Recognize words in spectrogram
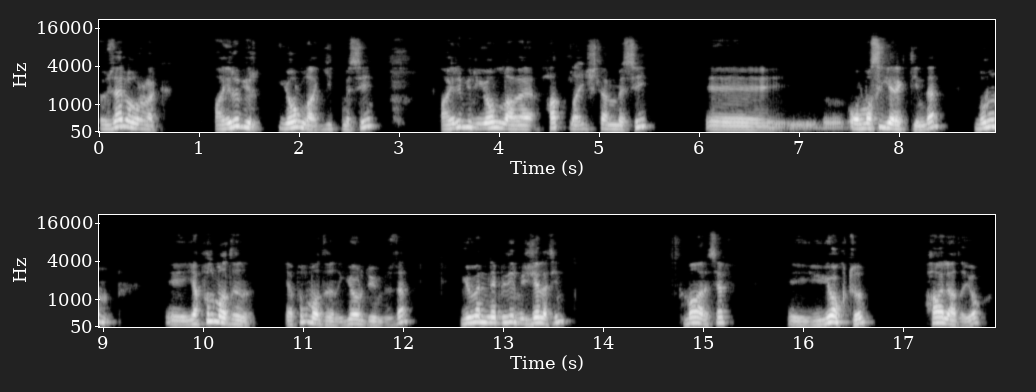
özel olarak ayrı bir yolla gitmesi ayrı bir yolla ve hatla işlenmesi e, olması gerektiğinden bunun e, yapılmadığını yapılmadığını gördüğümüzden güvenilebilir bir jelatin maalesef e, yoktu. Hala da yok.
